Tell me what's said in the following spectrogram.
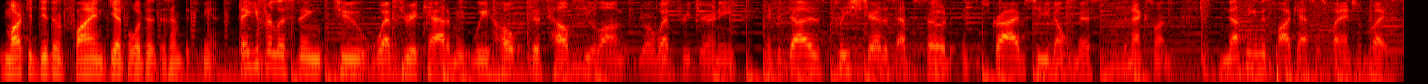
market didn't find yet what it is in between. Thank you for listening to Web3 Academy. We hope this helps you along your Web3 journey. If it does, please share this episode and subscribe so you don't miss the next one. Nothing in this podcast was financial advice.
